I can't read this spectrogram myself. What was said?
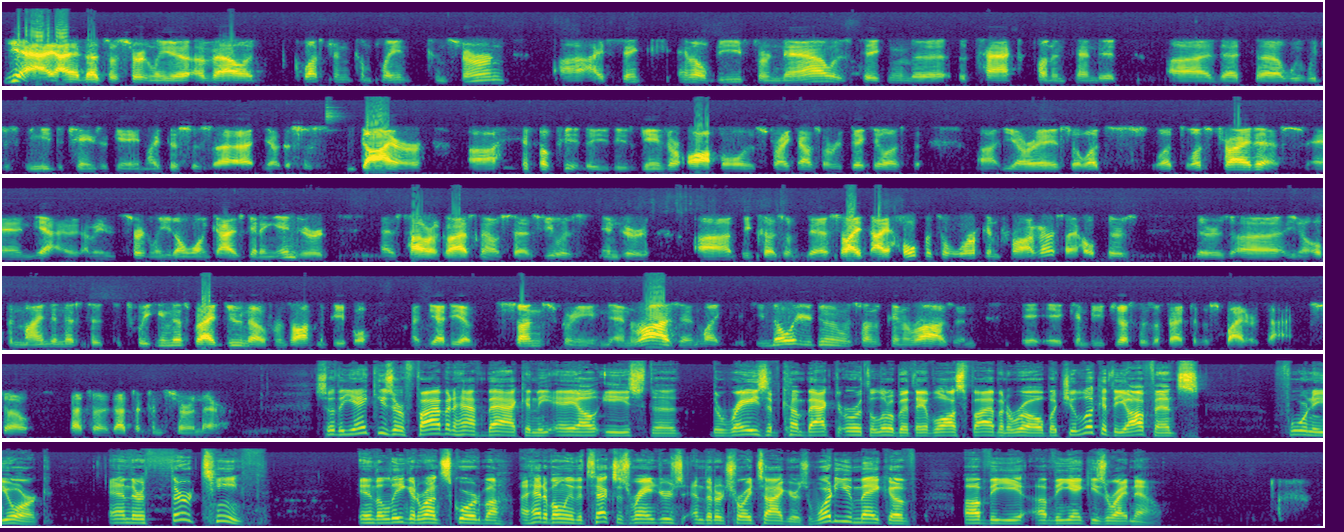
Yeah, I, that's a, certainly a, a valid question, complaint, concern. Uh, I think MLB for now is taking the the tack, pun intended, uh, that uh, we, we just we need to change the game. Like this is uh, you know this is dire. Uh, these, these games are awful. The strikeouts are ridiculous. The uh, ERA. So let's let's let's try this. And yeah, I mean certainly you don't want guys getting injured, as Tyler Glasnow says he was injured uh, because of this. So I, I hope it's a work in progress. I hope there's there's uh, you know open mindedness to, to tweaking this, but I do know from talking to people like the idea of sunscreen and rosin. Like if you know what you're doing with sunscreen and rosin, it, it can be just as effective as spider tack. So that's a that's a concern there. So the Yankees are five and a half back in the AL East. Uh, the Rays have come back to earth a little bit. They've lost five in a row. But you look at the offense for New York, and they're 13th in the league in runs scored ahead of only the Texas Rangers and the Detroit Tigers. What do you make of of the of the Yankees right now?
